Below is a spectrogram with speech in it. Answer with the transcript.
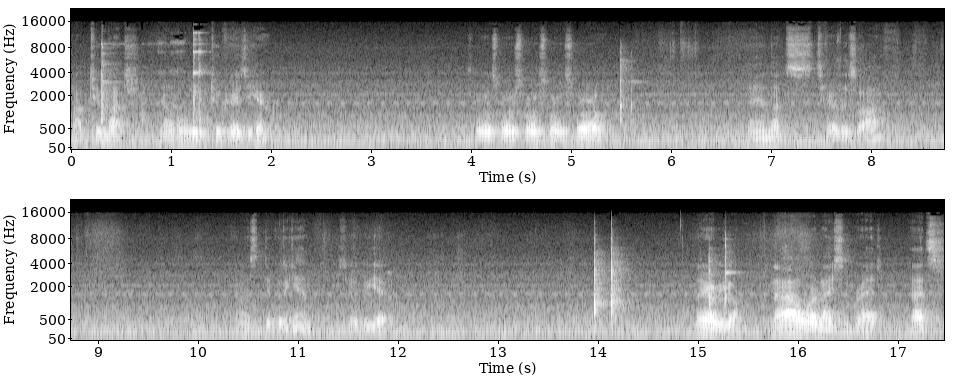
Not too much. You don't want to go too crazy here. Swirl, swirl, swirl, swirl, swirl. And let's tear this off. And let's dip it again. See what we get. There we go. Now we're nice and red. That's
